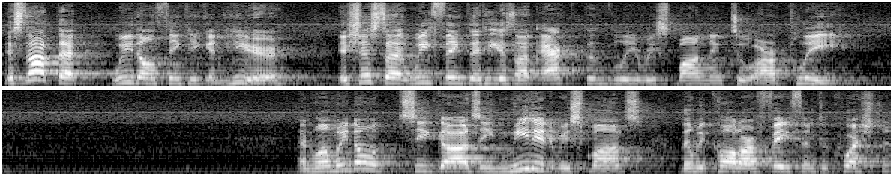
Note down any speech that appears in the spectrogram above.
it's not that we don't think He can hear, it's just that we think that He is not actively responding to our plea. And when we don't see God's immediate response, then we call our faith into question.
